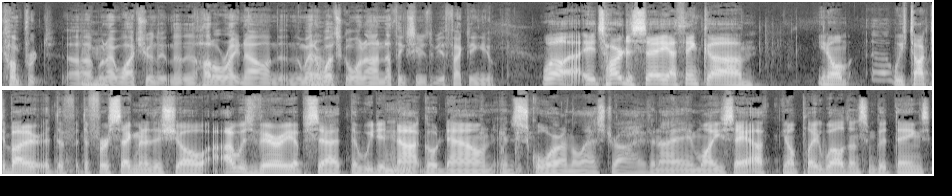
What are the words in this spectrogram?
comfort uh, when I watch you in the, in the huddle right now, and no matter Yeah. what's going on, nothing seems to be affecting you. Well, it's hard to say. I think, um, you know, we've talked about it at the, at the first segment of this show. I was very upset that we did not go down and score on the last drive. And I, and while you say, ah, you know, played well, done some good things,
